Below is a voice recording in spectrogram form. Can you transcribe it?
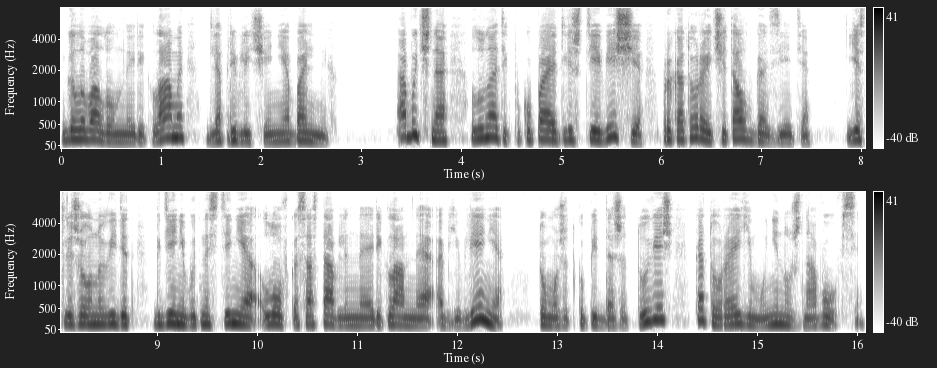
головоломной рекламы для привлечения больных. Обычно лунатик покупает лишь те вещи, про которые читал в газете. Если же он увидит где-нибудь на стене ловко составленное рекламное объявление, то может купить даже ту вещь, которая ему не нужна вовсе.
